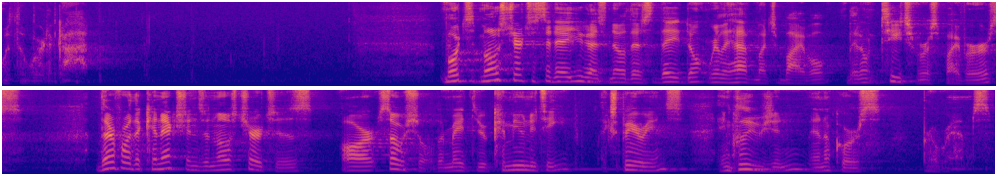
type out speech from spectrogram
with the Word of God. Most, most churches today, you guys know this, they don't really have much Bible. They don't teach verse by verse. Therefore, the connections in most churches are social. They're made through community, experience, inclusion, and of course, programs.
